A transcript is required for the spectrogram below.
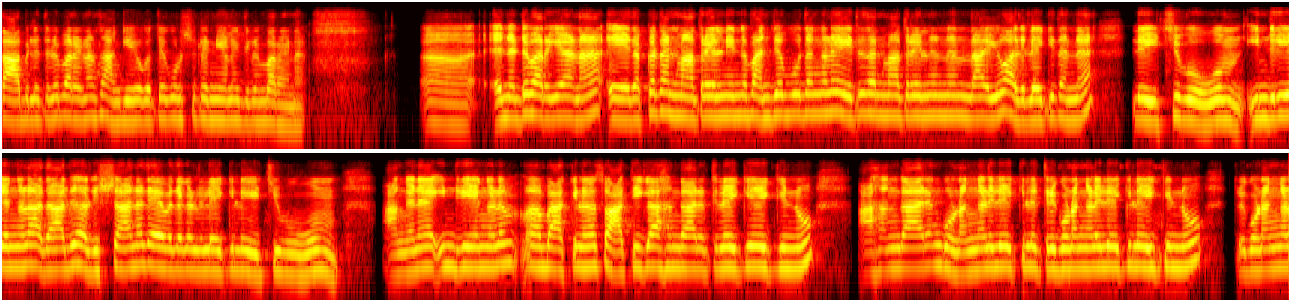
കാപിലത്തിൽ പറയണ സാങ്കേയോഗത്തെ കുറിച്ചിട്ട് തന്നെയാണ് ഇതിലും പറയണത് എന്നിട്ട് പറയാണ് ഏതൊക്കെ തന്മാത്രയിൽ നിന്ന് പഞ്ചഭൂതങ്ങൾ ഏത് തന്മാത്രയിൽ നിന്ന് ഉണ്ടായോ അതിലേക്ക് തന്നെ ലയിച്ചു പോവും. ഇന്ദ്രിയങ്ങൾ അതാത് അധിഷ്ഠാന ദേവതകളിലേക്ക് ലയിച്ചു പോവും. അങ്ങനെ ഇന്ദ്രിയങ്ങളും ബാക്കിയുള്ള സ്വാത്വിക അഹങ്കാരത്തിലേക്ക് ലയിക്കുന്നു. അഹങ്കാരം ഗുണങ്ങളിലേക്ക് ത്രിഗുണങ്ങളിലേക്ക് ലയിക്കുന്നു. ത്രിഗുണങ്ങൾ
